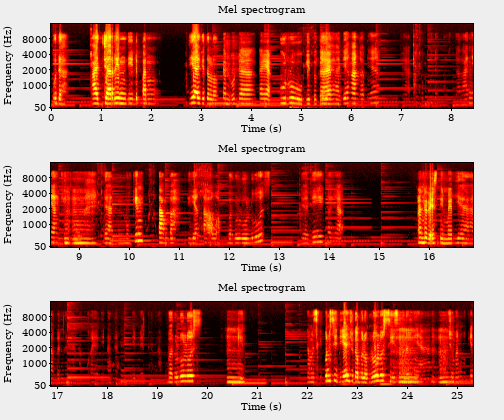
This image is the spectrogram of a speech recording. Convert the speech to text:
udah ngajarin di depan dia gitu loh dan udah kayak guru gitu iya kan dia nganggapnya ya aku tuh udah tahu segalanya gitu Mm-mm. dan mungkin tambah dia tahu aku baru lulus jadi kayak underestimate iya bener aku kayak di underestimate karena aku baru lulus Mm. Gitu. Nah meskipun sih dia juga belum lulus sih sebenarnya. Mm-mm. cuman mungkin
